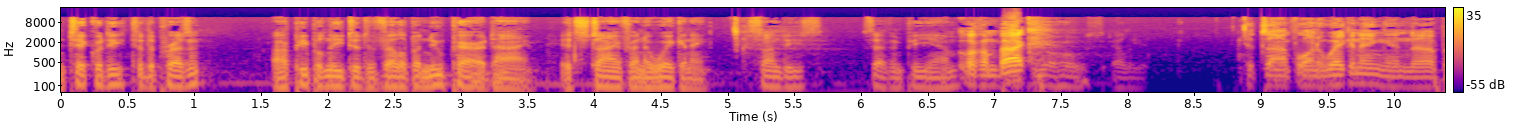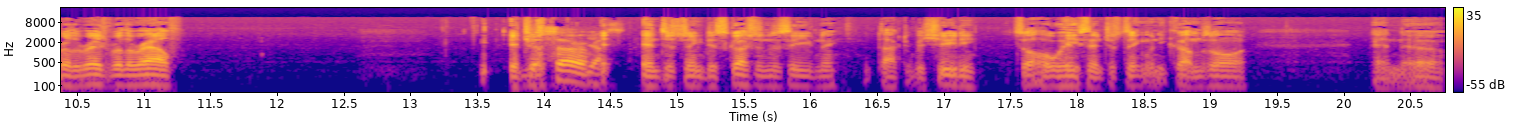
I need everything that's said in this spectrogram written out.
Antiquity to the present. Our people need to develop a new paradigm. It's time for an awakening. Sundays, 7 p.m. Welcome back. Your host, Elliot. It's time for an awakening, and uh, Brother Reg, Brother Ralph. It Yes, sir. Yes. Interesting discussion this evening. Dr. Rashidi. It's always interesting when he comes on. And uh,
